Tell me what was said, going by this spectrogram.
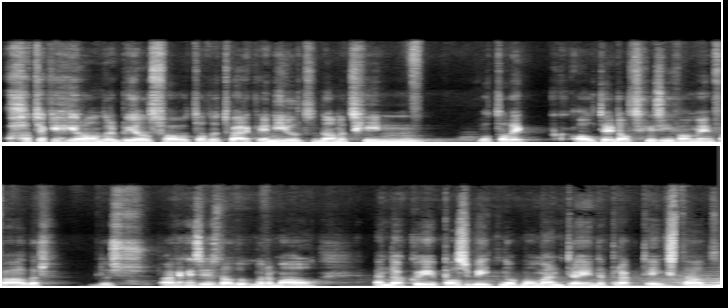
had ik een heel ander beeld van wat dat het werk inhield dan hetgeen wat dat ik altijd had gezien van mijn vader. Dus ergens is dat ook normaal. En dat kun je pas weten op het moment dat je in de praktijk staat.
